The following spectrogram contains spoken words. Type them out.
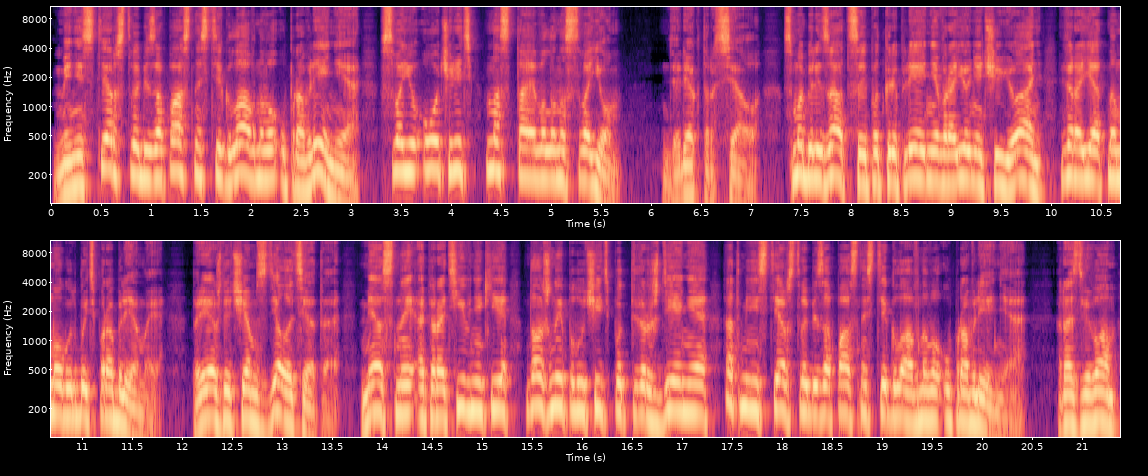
Министерство безопасности Главного управления, в свою очередь, настаивало на своем. Директор Сяо, с мобилизацией подкрепления в районе Чиюань, вероятно, могут быть проблемы. Прежде чем сделать это, местные оперативники должны получить подтверждение от Министерства безопасности Главного управления – Разве вам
